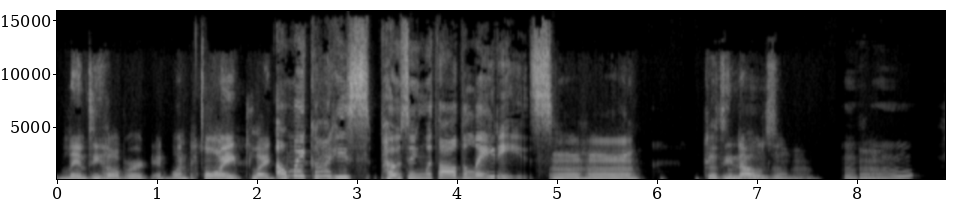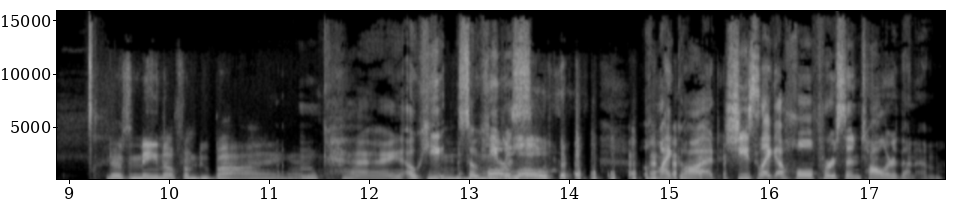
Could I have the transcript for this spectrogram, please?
Lindsay Hubbard at one point. Like, Oh my God, he's posing with all the ladies. mm-hmm. Because he knows them. hmm There's Nina from Dubai. and Okay. Oh, he. So he was. Marlo. Oh my god, she's like a whole person taller than him.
